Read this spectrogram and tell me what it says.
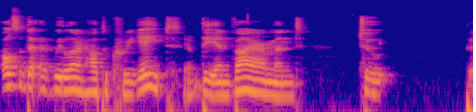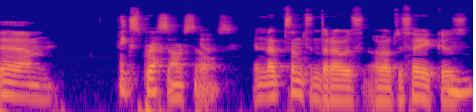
also that we learn how to create Yeah. the environment to um, express ourselves. And that's something that I was about to say because, Mhm.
